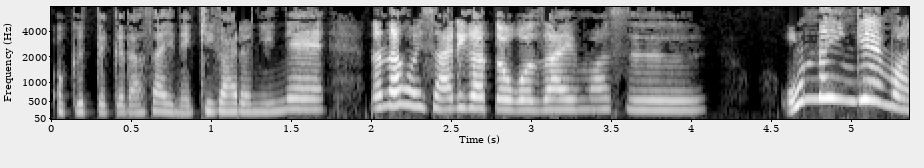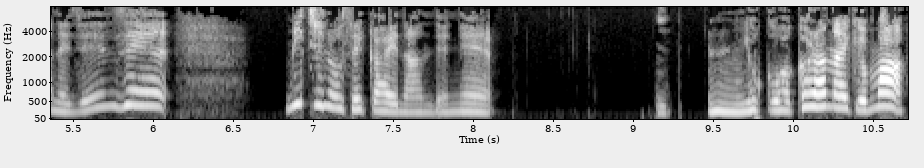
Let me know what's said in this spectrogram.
送ってくださいね。気軽にね。七穂さんありがとうございます。オンラインゲームはね、全然、未知の世界なんでね、うん、よくわからないけど、まあ、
